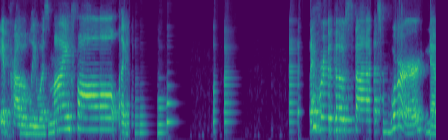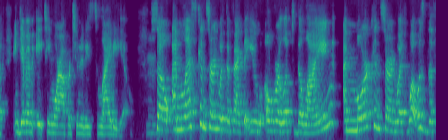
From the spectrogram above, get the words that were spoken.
It probably was my fault. Like, whatever those thoughts were, and give him 18 more opportunities to lie to you. Mm-hmm. So I'm less concerned with the fact that you overlooked the lying. I'm more concerned with what was the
